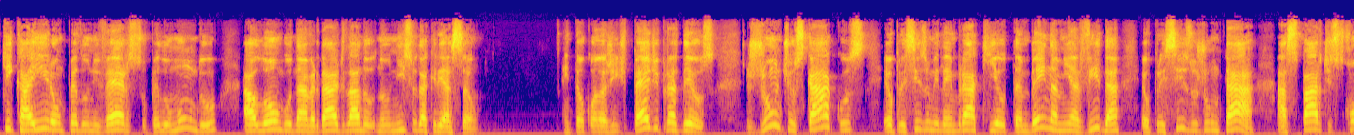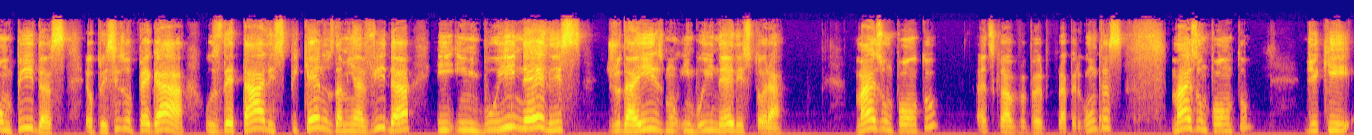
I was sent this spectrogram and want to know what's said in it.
que caíram pelo universo, pelo mundo, ao longo, na verdade, lá no, no início da criação. Então, quando a gente pede para Deus, junte os cacos, eu preciso me lembrar que eu também, na minha vida, eu preciso juntar as partes rompidas, eu preciso pegar os detalhes pequenos da minha vida e imbuir neles judaísmo, imbuir neles Torá. Mais um ponto, antes que eu abra para perguntas, mais um ponto de que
